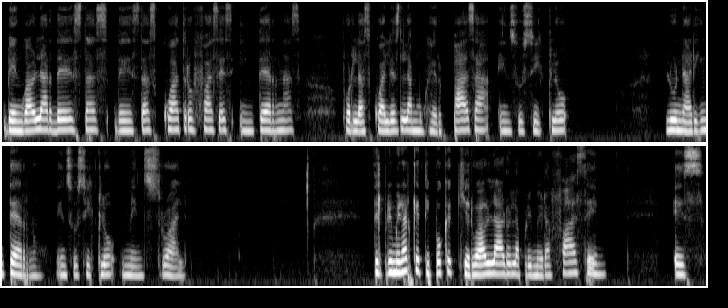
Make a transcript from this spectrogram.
vengo a hablar de estas, de estas cuatro fases internas por las cuales la mujer pasa en su ciclo lunar interno, en su ciclo menstrual. Del primer arquetipo que quiero hablar o la primera fase es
